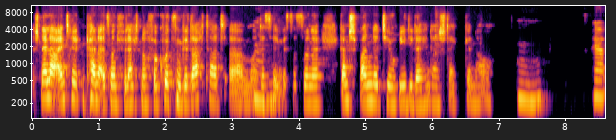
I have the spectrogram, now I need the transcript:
schneller eintreten kann, als man vielleicht noch vor kurzem gedacht hat. Ähm, und mhm. deswegen ist das so eine ganz spannende Theorie, die dahinter steckt, genau. Mhm. Ja,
